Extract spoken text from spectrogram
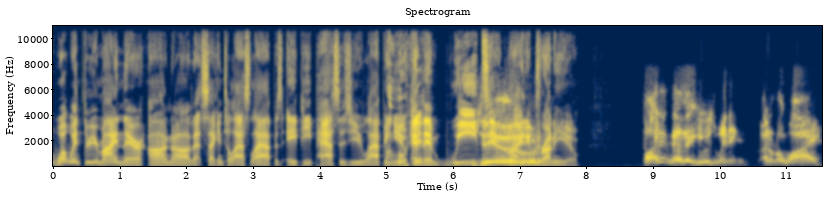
what went through your mind there on uh, that second to last lap as AP passes you, lapping you, Oh, yeah. and then weeds it right in front of you? Well, I didn't know that he was winning. I don't know why.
